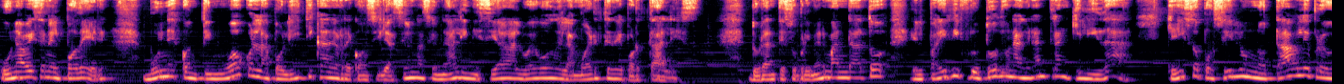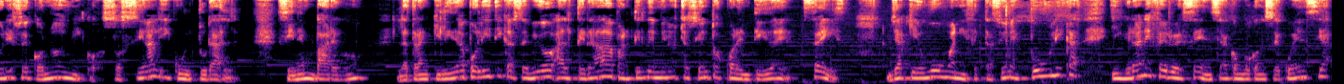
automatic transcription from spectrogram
Una vez en el poder, Bulnes continuó con la política de reconciliación nacional iniciada luego de la muerte de Portales. Durante su primer mandato, el país disfrutó de una gran tranquilidad que hizo posible un notable progreso económico, social y cultural. Sin embargo, la tranquilidad política se vio alterada a partir de 1846, ya que hubo manifestaciones públicas y gran efervescencia como consecuencia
